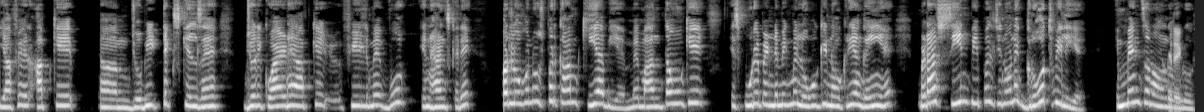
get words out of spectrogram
या फिर आपके जो भी टेक स्किल्स हैं जो रिक्वायर्ड हैं आपके फ़ील्ड में वो इनहांस करें। और लोगों ने उस पर काम किया भी है। मैं मानता हूँ कि इस पूरे पेंडेमिक में लोगों की नौकरियाँ गई हैं बट आई सीन पीपल जिन्होंने ग्रोथ भी ली है immense amount of growth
